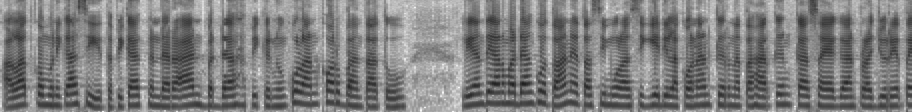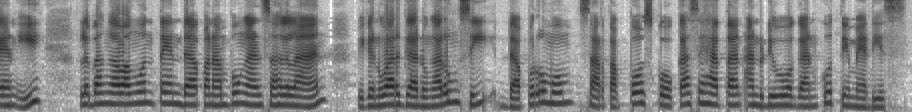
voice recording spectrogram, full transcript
alat komunikasi, tepika kendaraan bedah pikeun ngungkulan korban tatu. Lianti armada angkutan eta simulasi ge dilakonan keur nataharkeun kasayagan prajurit TNI lebah ngawangun tenda penampungan saheulaan pikeun warga nu ngarungsi, dapur umum sarta posko kesehatan anu diwewegan ku medis.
